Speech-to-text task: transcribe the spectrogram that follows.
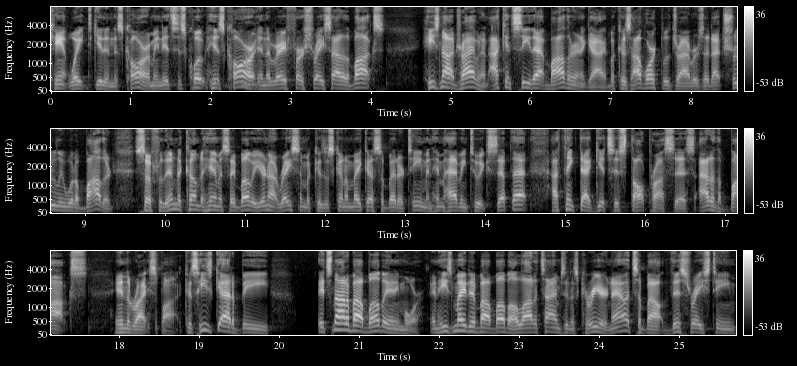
can't wait to get in this car. I mean, it's his quote his car in the very first race out of the box. He's not driving it. I can see that bothering a guy because I've worked with drivers that that truly would have bothered. So for them to come to him and say, "Bubba, you're not racing because it's going to make us a better team," and him having to accept that, I think that gets his thought process out of the box in the right spot because he's got to be it's not about Bubba anymore. And he's made it about Bubba a lot of times in his career. Now it's about this race team,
